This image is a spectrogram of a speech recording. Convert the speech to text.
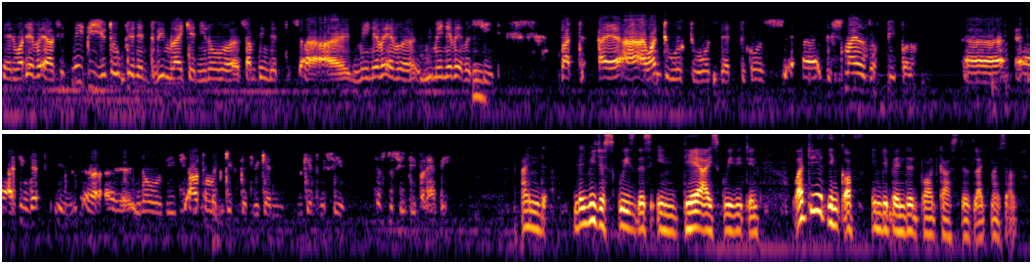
and whatever else. It may be utopian and dreamlike, and you know uh, something that uh, may never ever we may never ever see it. But I, I want to work towards that because uh, the smiles of people. Uh, I think that is, uh, you know, the, the ultimate gift that we can we can receive, just to see people happy. And let me just squeeze this in. Dare I squeeze it in? What do you think of independent podcasters like myself?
